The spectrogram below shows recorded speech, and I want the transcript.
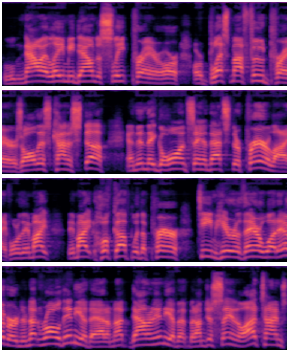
now I lay me down to sleep prayer or, or bless my food prayers, all this kind of stuff. And then they go on saying that's their prayer life. Or they might, they might hook up with a prayer team here or there, whatever. And there's nothing wrong with any of that. I'm not down on any of it, but I'm just saying a lot of times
